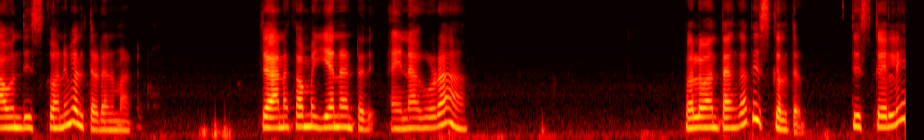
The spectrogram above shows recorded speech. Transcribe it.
ఆవును తీసుకొని వెళ్తాడనమాట జానకమ్మ ఇయ్యనంటది. అయినా కూడా బలవంతంగా తీసుకెళ్తాడు. తీసుకెళ్ళి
